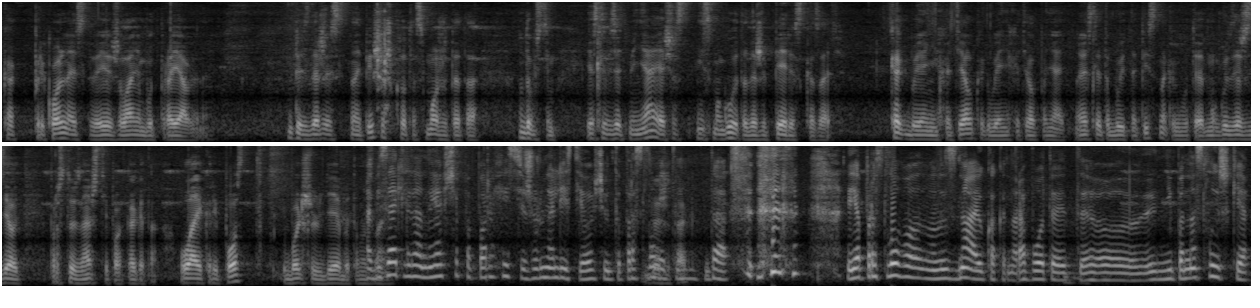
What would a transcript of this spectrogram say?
как прикольно, если твои желания будут проявлены. Ну, то есть даже если ты напишешь, кто-то сможет это... Ну, допустим, если взять меня, я сейчас не смогу это даже пересказать. Как бы я не хотел, как бы я не хотел понять. Но если это будет написано, как будто я могу даже сделать простую, знаешь, типа, как это, лайк, репост, и больше людей об этом узнает. Обязательно, но я вообще по профессии журналист, я, в общем-то, про слово... Даже так? Да. я про слово знаю, как оно работает, э, не понаслышке.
